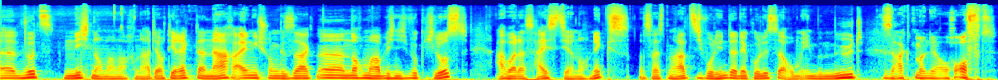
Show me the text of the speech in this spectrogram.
Äh, Wird es nicht nochmal machen. Er hat ja auch direkt danach eigentlich schon gesagt, äh, nochmal habe ich nicht wirklich Lust. Aber das heißt ja noch nichts. Das heißt, man hat sich wohl hinter der Kulisse auch um ihn bemüht. Sagt man ja auch oft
